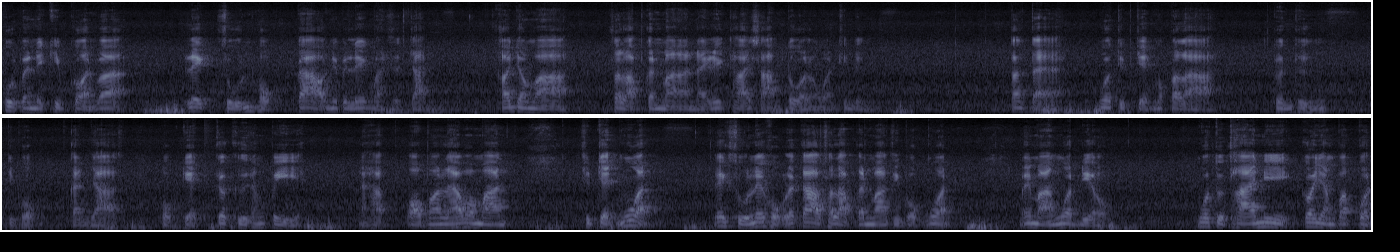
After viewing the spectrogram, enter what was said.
พูดไปในคลิปก่อนว่าเลข 069 นี่เป็นเลขมหัศจรรย์ เขาจะมาสลับกันมาในเลขท้าย 3 ตัวรางวัลที่ 1 ตั้งแต่งวด 17 มกราจนถึง 16 กันยา 67 ก็คือทั้งปีนะครับ ออกมาแล้วประมาณ 17 งวด เลข 0 เลข 6 และ 9 สลับกันมา 16 งวด ไม่มางวดเดียว งวดสุดท้ายนี่ก็ยังปรากฏ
